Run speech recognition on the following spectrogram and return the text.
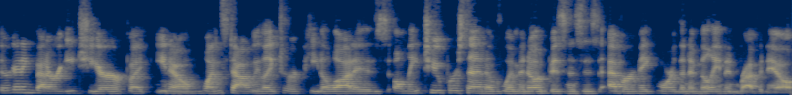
they're getting better each year, but you know, one stat we like to repeat a lot is only 2% of women-owned businesses ever make more than a million in revenue,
